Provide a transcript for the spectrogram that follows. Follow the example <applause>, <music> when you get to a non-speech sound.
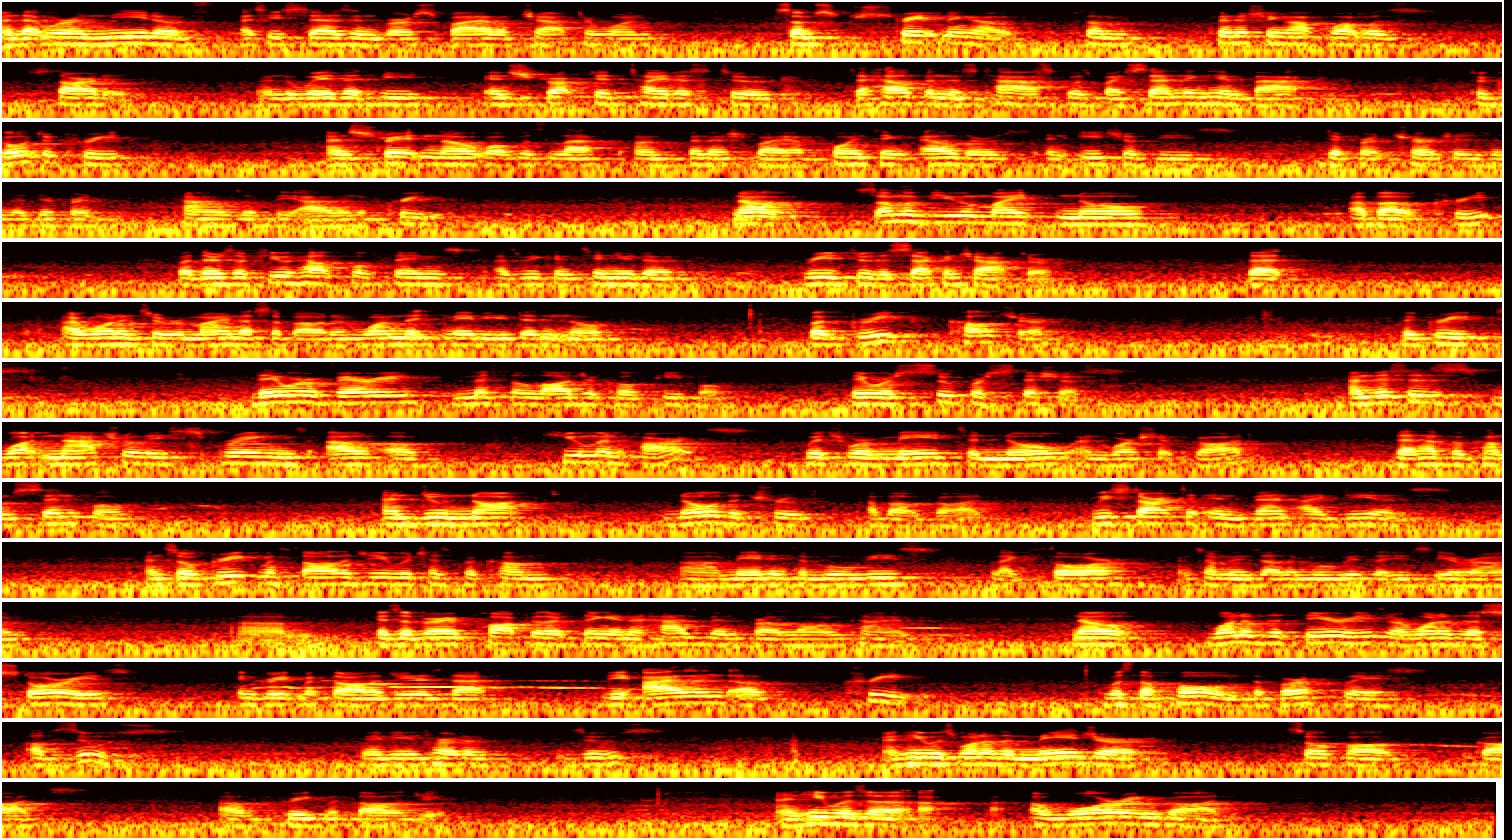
and that were in need of, as he says in verse 5 of chapter 1, some straightening out, some finishing up what was started. And the way that he instructed Titus to, to help in this task was by sending him back to go to Crete and straighten out what was left unfinished by appointing elders in each of these different churches in the different towns of the island of Crete. Now, some of you might know about Crete, but there's a few helpful things as we continue to read through the second chapter that I wanted to remind us about, and one that maybe you didn't know. But Greek culture, the Greeks, they were very mythological people. They were superstitious. And this is what naturally springs out of human hearts, which were made to know and worship God, that have become sinful and do not know the truth about God. We start to invent ideas. And so, Greek mythology, which has become uh, made into movies like Thor and some of these other movies that you see around, um, is a very popular thing and it has been for a long time. Now, one of the theories or one of the stories in Greek mythology is that the island of Crete was the home, the birthplace of Zeus. Maybe you've heard of Zeus. And he was one of the major so called gods of Greek mythology. And he was a, a, a warring god,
